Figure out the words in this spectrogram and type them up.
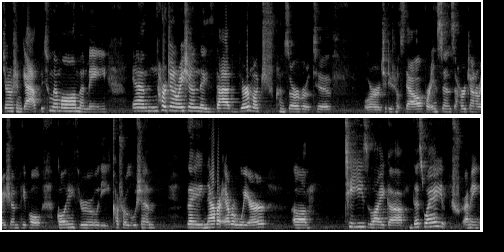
generation gap between my mom and me. And her generation is that very much conservative or traditional style. For instance, her generation people going through the cultural revolution, they never ever wear uh, tees like uh, this way. I mean,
